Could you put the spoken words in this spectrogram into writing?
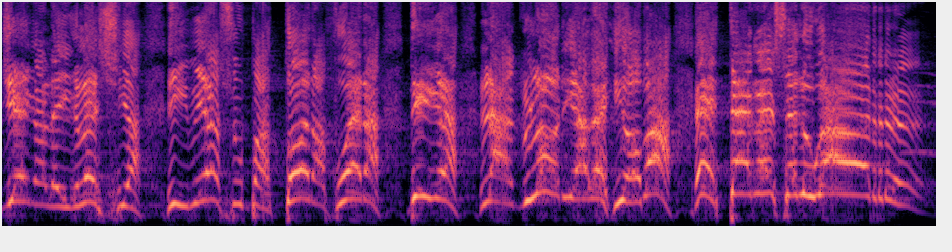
llega a la iglesia y ve a su pastor afuera, diga, la gloria de Jehová está en ese lugar.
